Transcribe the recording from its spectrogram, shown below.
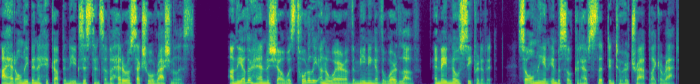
I had only been a hiccup in the existence of a heterosexual rationalist. On the other hand, Michelle was totally unaware of the meaning of the word love, and made no secret of it, so only an imbecile could have slipped into her trap like a rat.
